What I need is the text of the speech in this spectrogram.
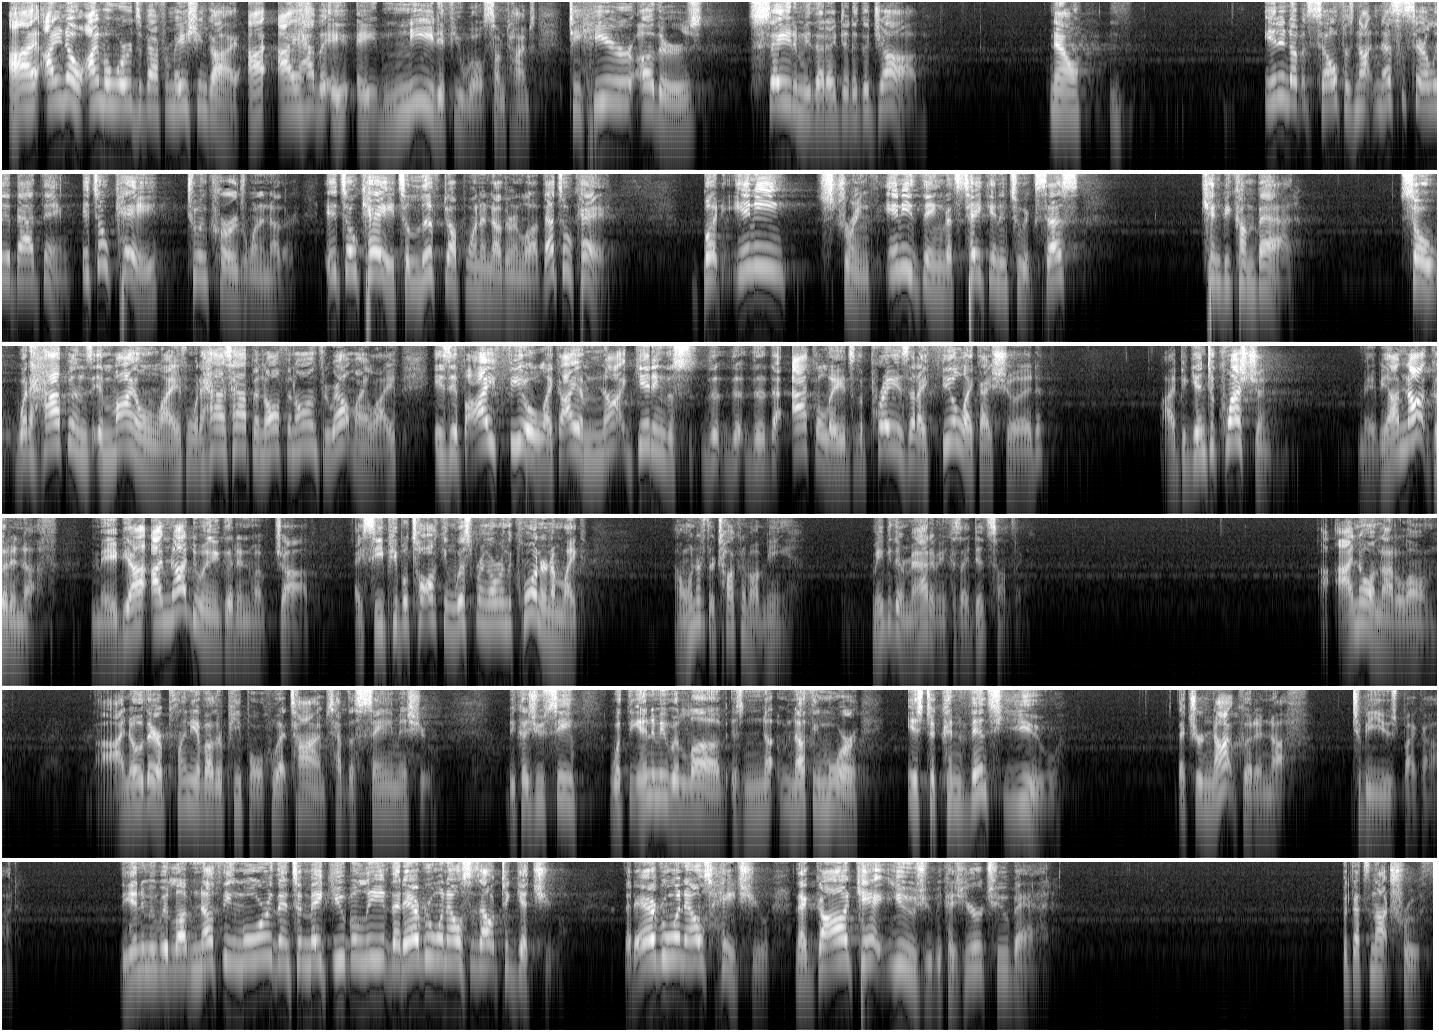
I, I know I'm a words of affirmation guy. I, I have a, a need, if you will, sometimes to hear others say to me that I did a good job. Now, in and of itself is not necessarily a bad thing. It's okay to encourage one another. It's okay to lift up one another in love. That's okay. But any strength, anything that's taken into excess can become bad. So, what happens in my own life, and what has happened off and on throughout my life, is if I feel like I am not getting the, the, the, the, accolades, the praise that I feel like I should, I begin to question maybe I'm not good enough. Maybe I, I'm not doing a good enough job. I see people talking, whispering over in the corner, and I'm like, I wonder if they're talking about me. Maybe they're mad at me because I did something. I know I'm not alone. I know there are plenty of other people who at times have the same issue. Because you see, what the enemy would love is no, nothing more is to convince you that you're not good enough to be used by God. The enemy would love nothing more than to make you believe that everyone else is out to get you, that everyone else hates you, that God can't use you because you're too bad. But that's not truth.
